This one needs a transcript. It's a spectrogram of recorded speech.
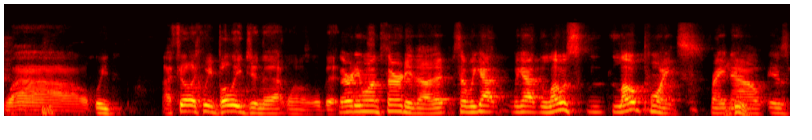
Wow. We I feel like we bullied you in that one a little bit. 31 30 though. So we got we got low low points right You. now is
